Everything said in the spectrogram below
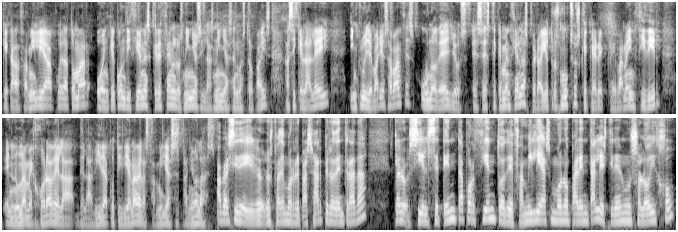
que cada familia pueda tomar o en qué condiciones crecen los niños y las niñas en nuestro país. Así que la ley incluye varios avances, uno de ellos es este que mencionas, pero hay otros muchos que, que van a incidir en una mejora de la, de la vida cotidiana de las familias españolas. A ver si los podemos repasar, pero de entrada, claro, si el 70% de familias mono parentales tienen un solo hijo,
